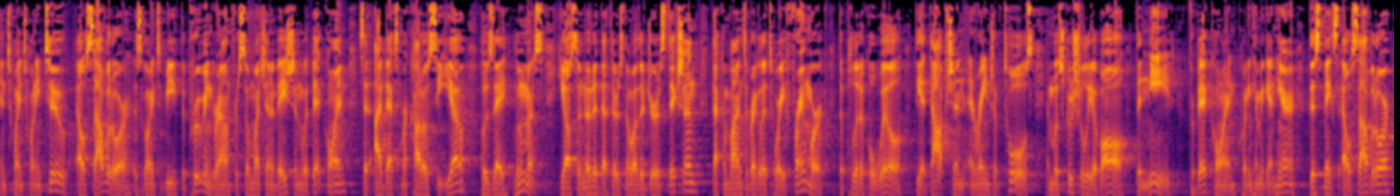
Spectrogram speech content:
in 2022. El Salvador is going to be the proving ground for so much innovation with Bitcoin, said IBEX Mercado CEO Jose Lumus. He also noted that there's no other jurisdiction that combines the regulatory framework, the political will, the adoption and range of tools, and most crucially of all, the need need for Bitcoin, quoting him again here, this makes El Salvador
